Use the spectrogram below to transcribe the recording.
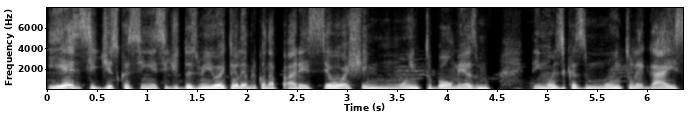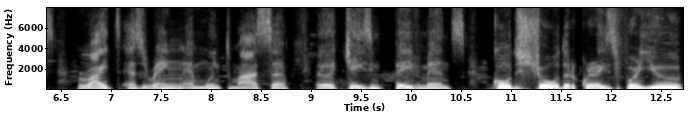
E esse disco, assim, esse de 2008, eu lembro quando apareceu, eu achei muito bom mesmo. Tem músicas muito legais. Right as Rain é muito massa. Uh, Chasing Pavements, Cold Shoulder, Crazy for You,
